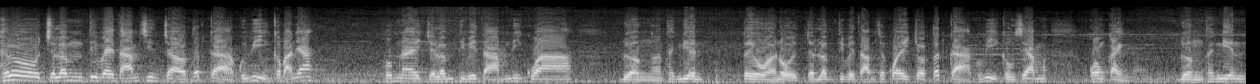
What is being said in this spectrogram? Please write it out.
Hello, Trần Lâm TV8 xin chào tất cả quý vị các bạn nhé. Hôm nay Trần Lâm TV8 đi qua đường Thanh Niên, Tây Hồ Hà Nội. Trần Lâm TV8 sẽ quay cho tất cả quý vị cùng xem quang cảnh đường Thanh Niên,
